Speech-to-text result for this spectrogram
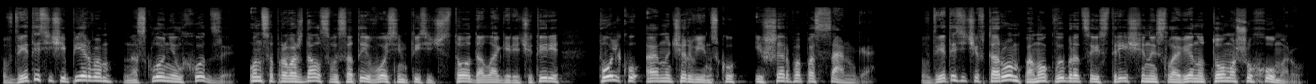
В 2001 на склоне Лходзе он сопровождал с высоты 8100 до лагеря 4 польку Анну Червинску и Шерпа Пассанга. В 2002 помог выбраться из трещины славену Томашу Хумару,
